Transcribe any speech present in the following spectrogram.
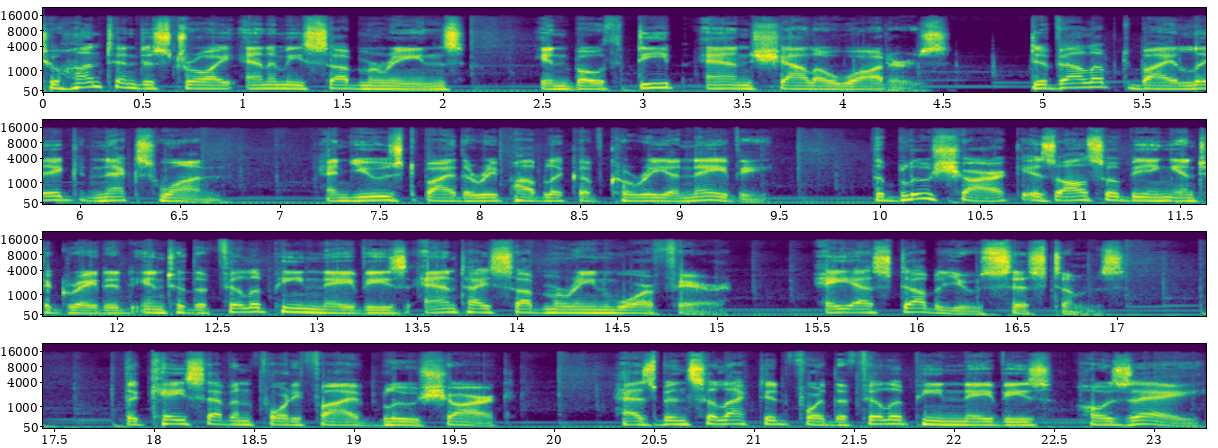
to hunt and destroy enemy submarines in both deep and shallow waters. Developed by LIG Nex 1 and used by the Republic of Korea Navy, the Blue Shark is also being integrated into the Philippine Navy's anti-submarine warfare ASW systems the K-745 Blue Shark, has been selected for the Philippine Navy's Jose,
